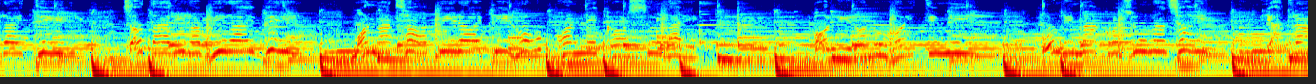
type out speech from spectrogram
पिराइ थिए चौतारी र भिराइ भी मनमा छ पिराइ पी हो भन्ने गर्छुलाई बलिरहनु है तिमी पूर्णिमाको जुन छै यात्रा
